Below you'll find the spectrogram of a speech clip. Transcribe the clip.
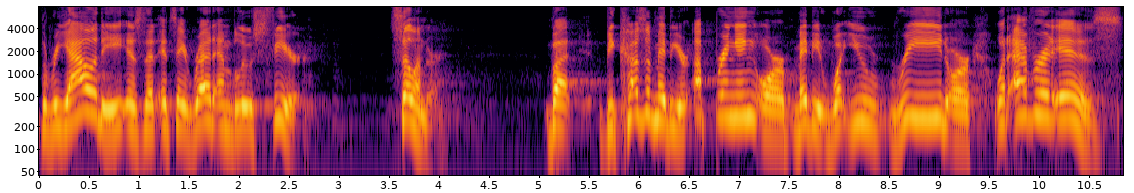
The reality is that it's a red and blue sphere, cylinder. But because of maybe your upbringing or maybe what you read or whatever it is,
